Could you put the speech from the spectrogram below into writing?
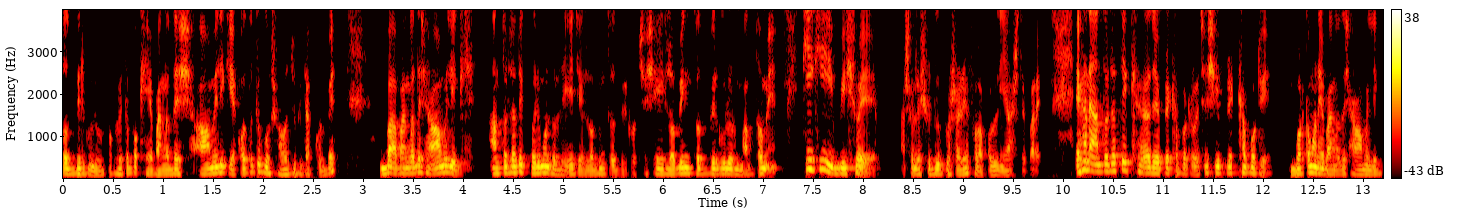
তদবিরগুলো প্রকৃতপক্ষে বাংলাদেশ আওয়ামী লীগকে কতটুকু সহযোগিতা করবে বা বাংলাদেশ আওয়ামী লীগ আন্তর্জাতিক পরিমণ্ডলে এই যে লবিং তদবির করছে, সেই লবিং তদবিরগুলোর মাধ্যমে কি কি বিষয়ে আসলে সুদূর প্রসারী ফলাফল নিয়ে আসতে পারে। এখানে আন্তর্জাতিক যে প্রেক্ষাপট রয়েছে, সেই প্রেক্ষাপটে বর্তমানে বাংলাদেশ আওয়ামী লীগ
